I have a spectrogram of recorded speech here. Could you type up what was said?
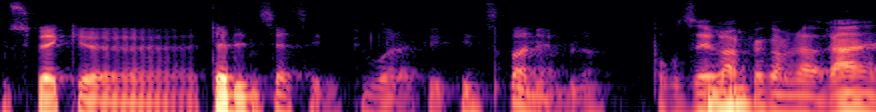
du fait que tu as l'initiative. Puis voilà, tu es, disponible. là. Pour dire un peu comme Laurent,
